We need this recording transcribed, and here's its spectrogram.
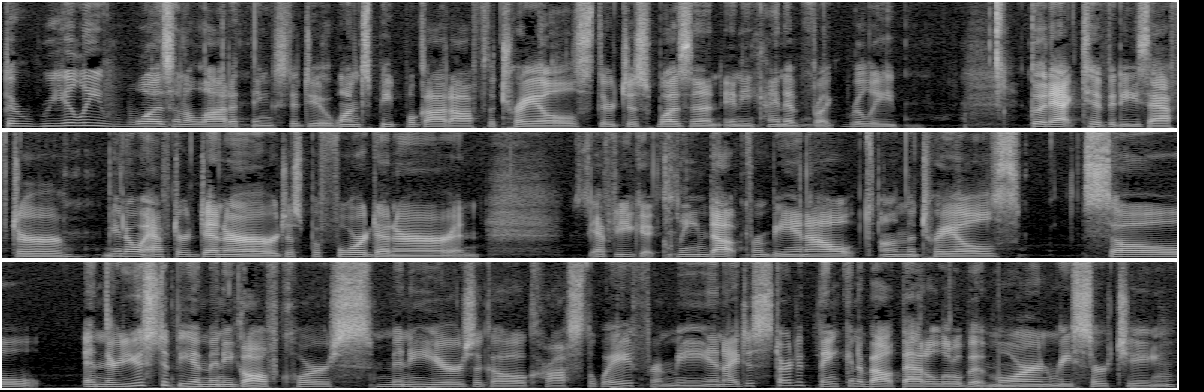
there really wasn't a lot of things to do. Once people got off the trails, there just wasn't any kind of like really good activities after, mm. you know, after dinner or just before dinner and after you get cleaned up from being out on the trails. So, and there used to be a mini golf course many years ago across the way from me. And I just started thinking about that a little bit mm-hmm. more and researching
